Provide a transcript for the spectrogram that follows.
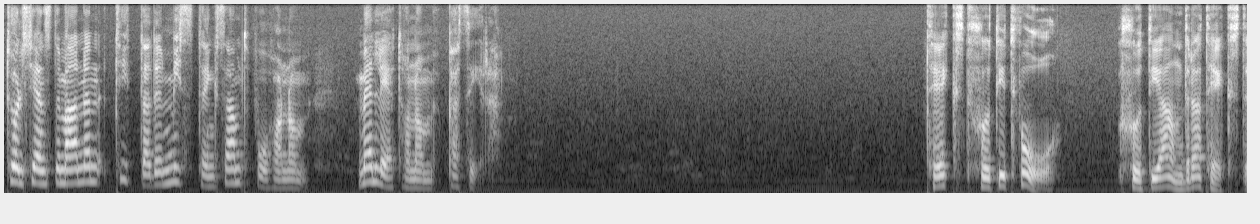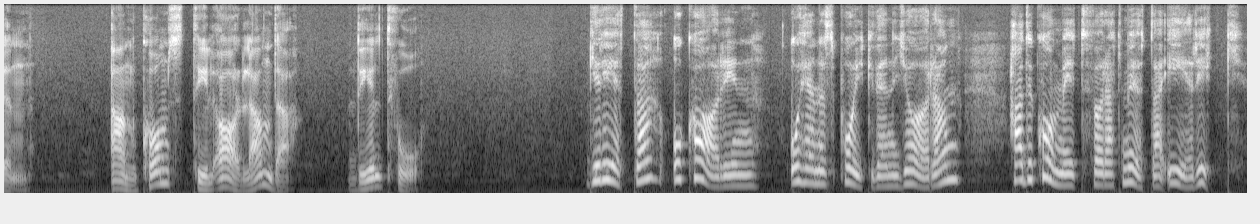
Tulltjänstemannen tittade misstänksamt på honom men lät honom passera. Text 72. 72 texten. Ankomst till Arlanda. Del 2. Greta och Karin och hennes pojkvän Göran hade kommit för att möta Erik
